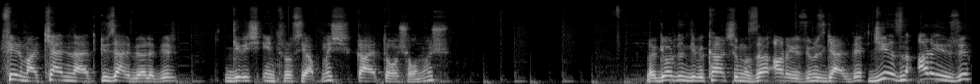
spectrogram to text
Firma kendine ait güzel böyle bir giriş introsu yapmış. Gayet de hoş olmuş. Ve gördüğünüz gibi karşımıza arayüzümüz geldi. Cihazın arayüzü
